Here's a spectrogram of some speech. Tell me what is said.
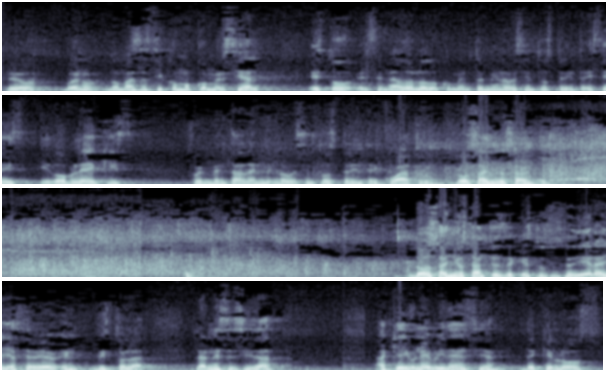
Peor. Bueno, nomás así como comercial, esto el Senado lo documentó en 1936 y doble X fue inventada en 1934, dos años antes. Dos años antes de que esto sucediera ya se había visto la, necesidad. Aquí hay una evidencia de que los,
